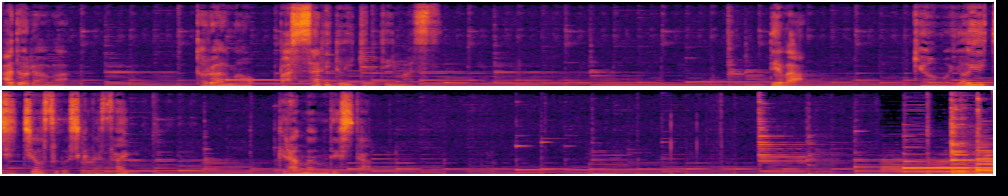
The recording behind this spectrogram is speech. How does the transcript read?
アドラーはトラウマをバッサリと生きっています。では今日も良い一日を過ごしください。グランマムでした「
